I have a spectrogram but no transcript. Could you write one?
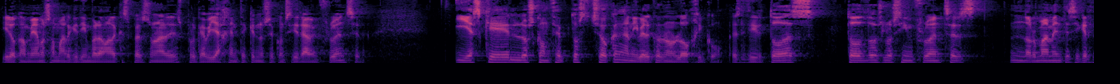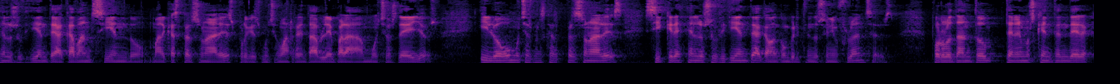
y lo cambiamos a Marketing para Marcas Personales porque había gente que no se consideraba influencer. Y es que los conceptos chocan a nivel cronológico. Es decir, todas, todos los influencers normalmente si crecen lo suficiente acaban siendo marcas personales porque es mucho más rentable para muchos de ellos y luego muchas marcas personales si crecen lo suficiente acaban convirtiéndose en influencers. Por lo tanto, tenemos que entender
